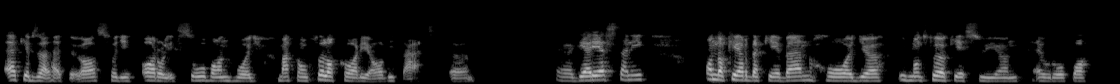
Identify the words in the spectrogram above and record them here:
elképzelhető az, hogy itt arról is szó van, hogy Macron fel akarja a vitát gerjeszteni, annak érdekében, hogy úgymond fölkészüljön Európa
